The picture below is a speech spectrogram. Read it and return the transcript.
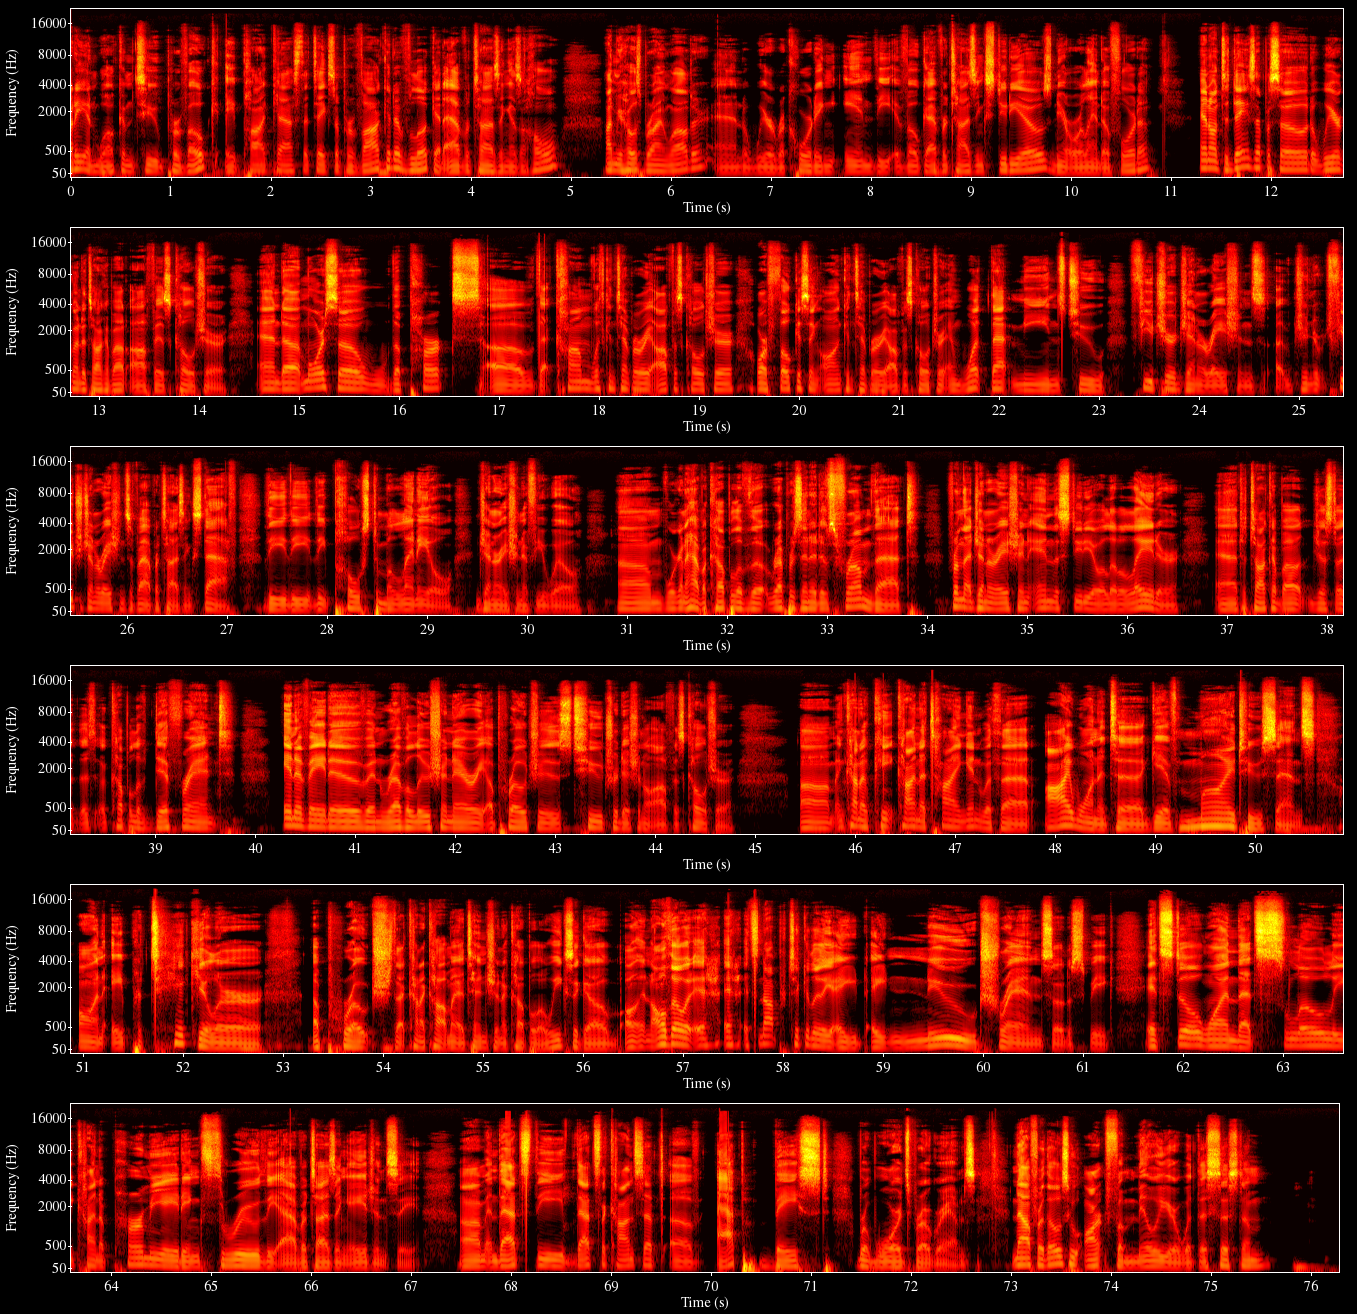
everybody, and welcome to Provoke, a podcast that takes a provocative look at advertising as a whole. I'm your host, Brian Wilder, and we're recording in the Evoke Advertising Studios near Orlando, Florida. And on today's episode, we're going to talk about office culture and uh, more so the perks of that come with contemporary office culture or focusing on contemporary office culture and what that means to future generations, uh, future generations of advertising staff, the the the post millennial generation, if you will. Um, we're going to have a couple of the representatives from that from that generation in the studio a little later uh, to talk about just a, a couple of different innovative and revolutionary approaches to traditional office culture. Um, and kind of kind of tying in with that, I wanted to give my two cents on a particular approach that kind of caught my attention a couple of weeks ago. And although it, it, it's not particularly a, a new trend, so to speak, it's still one that's slowly kind of permeating through the advertising agency. Um, and that's the that's the concept of app based rewards programs. Now, for those who aren't familiar with this system,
